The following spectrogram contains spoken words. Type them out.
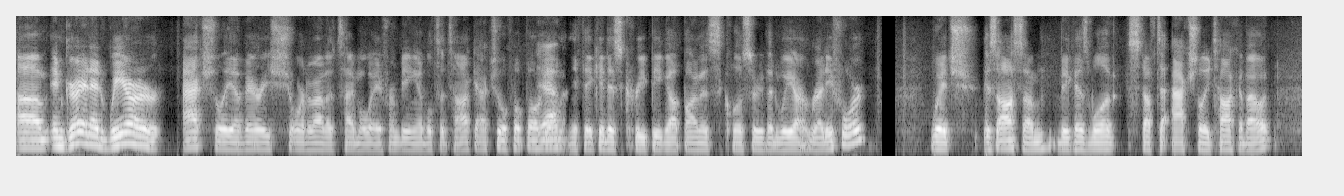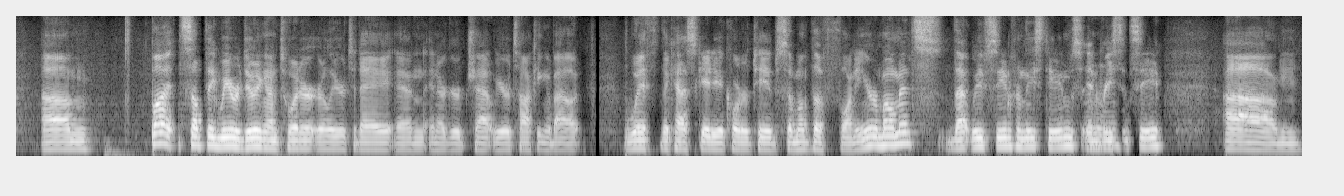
Um, and granted, we are actually a very short amount of time away from being able to talk actual football Yeah. again. I think it is creeping up on us closer than we are ready for, which is awesome because we'll have stuff to actually talk about. Um, but something we were doing on Twitter earlier today and in our group chat, we were talking about with the Cascadia Corner teams, some of the funnier moments that we've seen from these teams in Mhm. recency. Um,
